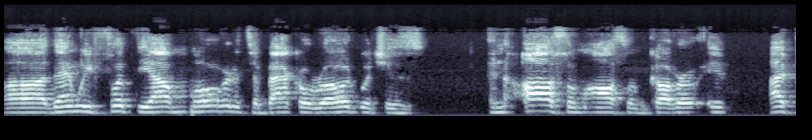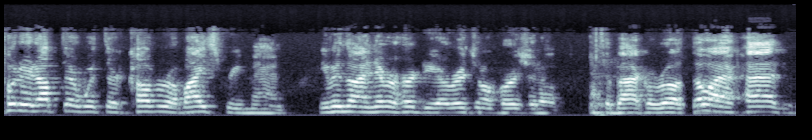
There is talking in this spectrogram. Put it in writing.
Uh, then we flipped the album over to Tobacco Road, which is an awesome, awesome cover. It, I put it up there with their cover of Ice Cream Man, even though I never heard the original version of Tobacco Road. Though I've had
